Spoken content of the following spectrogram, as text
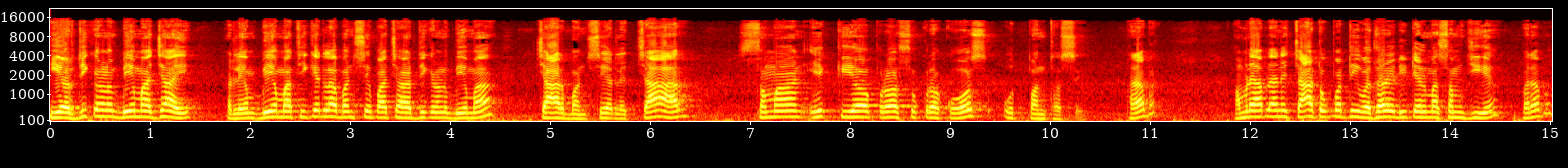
એ અર્ધીકરણ બેમાં જાય, એટલે એમ બેમાંથી કેટલા બનશે પાછા? અર્ધીકરણ બેમાં ચાર બનશે, એટલે ચાર સમાન એકીય પ્રશુક્રકોષ ઉત્પન્ન થશે. બરાબર? હમણાં આપણે આને ચાર્ટ ઉપરથી વધારે ડિટેલમાં સમજીએ. બરાબર?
